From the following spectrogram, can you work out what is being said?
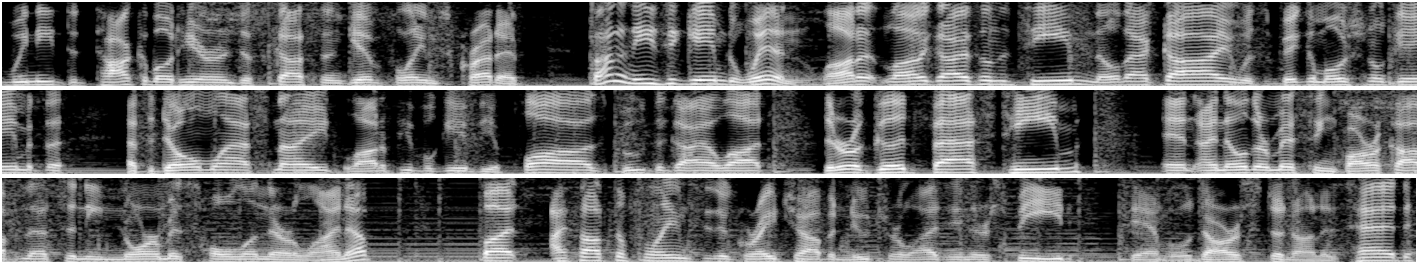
we need to talk about here and discuss and give Flames credit. It's not an easy game to win. A lot of lot of guys on the team know that guy. It was a big emotional game at the at the dome last night. A lot of people gave the applause, booed the guy a lot. They're a good, fast team, and I know they're missing Barkov, and that's an enormous hole in their lineup. But I thought the Flames did a great job of neutralizing their speed. Dan Vladar stood on his head.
